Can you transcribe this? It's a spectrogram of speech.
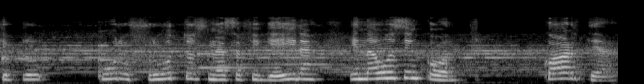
que procuro frutos nessa figueira e não os encontro. Corte-a,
